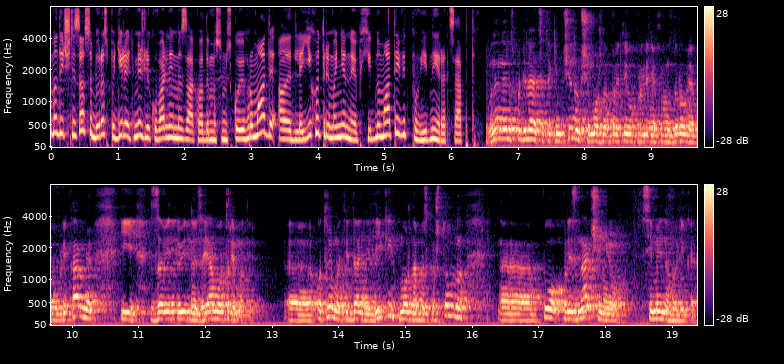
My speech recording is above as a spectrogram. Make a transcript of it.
Медичні засоби розподілять між лікувальними закладами сумської громади, але для їх отримання необхідно мати відповідний рецепт. Вони не розподіляються таким чином, що можна прийти в управління охорони здоров'я або в лікарню і за відповідною заявою отримати. Е, Отримати дані ліки можна безкоштовно е, по призначенню сімейного лікаря.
